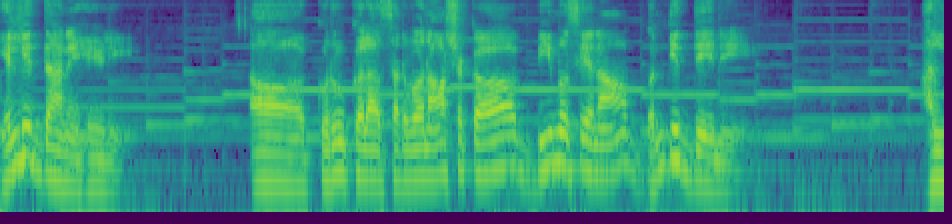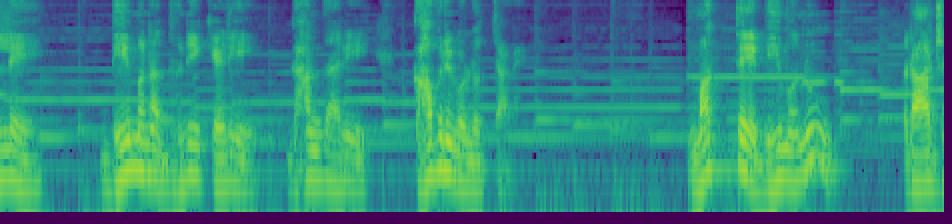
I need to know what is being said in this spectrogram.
ಎಲ್ಲಿದ್ದಾನೆ ಹೇಳಿ? ಆ ಕುರುಕುಲ ಸರ್ವನಾಶಕ ಭೀಮಸೇನ ಬಂದಿದ್ದೇನೆ. ಅಲ್ಲೇ ಭೀಮನ ಧ್ವನಿ ಕೇಳಿ ಗಾಂಧಾರಿ ಗಾಬರಿಗೊಳ್ಳುತ್ತಾಳೆ. ಮತ್ತೆ ಭೀಮನು, ರಾಜ,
